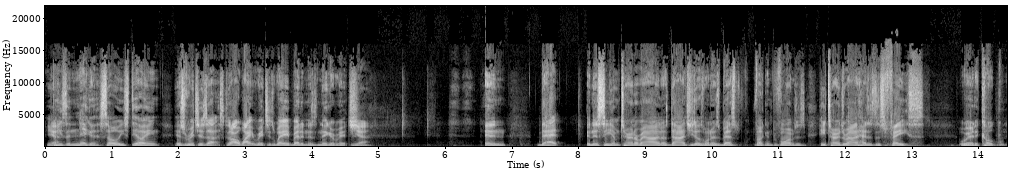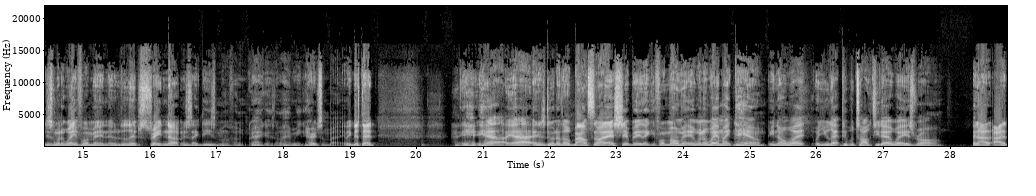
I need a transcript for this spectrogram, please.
Yeah. But he's a nigga, so he still ain't as rich as us. Because our white rich is way better than this nigga rich. Yeah. And that, and to see him turn around, and Don Cheadle's one of his best fucking performances. He turns around and has this face where the coke just went away for a minute, and the lips straightened up, and it's like these motherfucking crackers gonna have me hurt somebody. Like just that. Yeah, yeah, and it's doing a little bounce and all that shit. But like for a moment, it went away. I'm like, mm-hmm. damn, you know what? When you let people talk to you that way, it's wrong. And I, I,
